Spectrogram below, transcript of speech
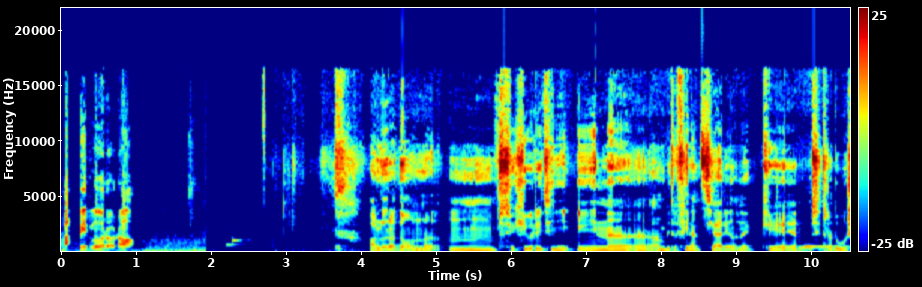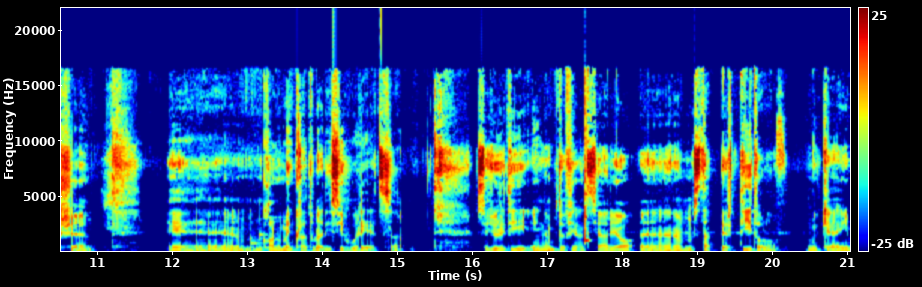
ma per loro no. Allora, Don, um, security in uh, ambito finanziario non è che si traduce eh, con nomenclatura di sicurezza. Security in ambito finanziario eh, sta per titolo, ok?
